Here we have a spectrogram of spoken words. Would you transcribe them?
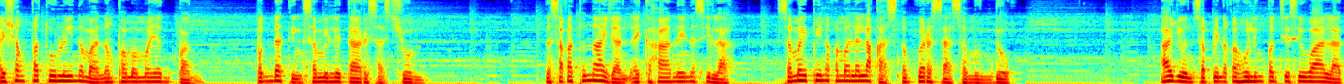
ay siyang patuloy naman ng pamamayagpag pagdating sa militarisasyon. Na sa katunayan ay kahanay na sila sa may pinakamalalakas na pwersa sa mundo. Ayon sa pinakahuling pagsisiwalat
